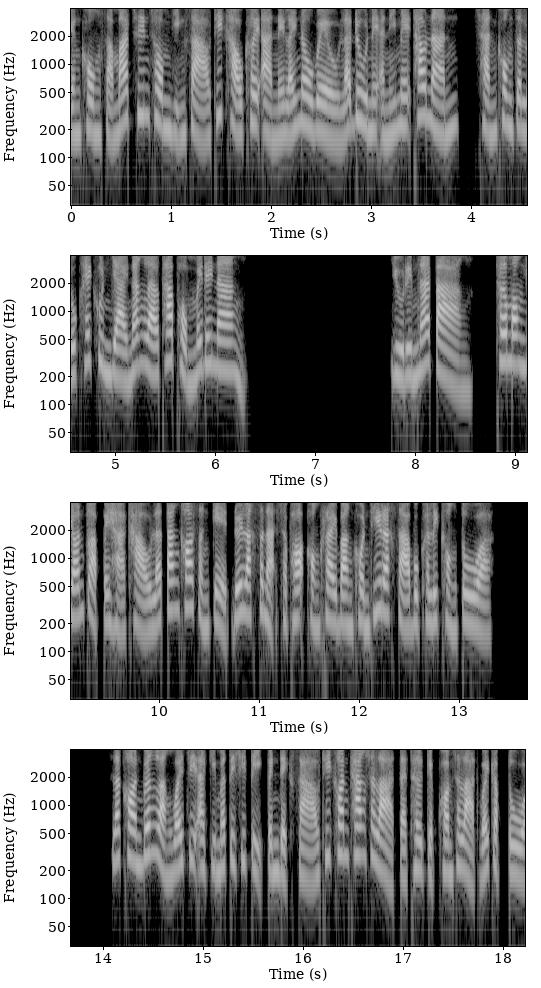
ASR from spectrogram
ยังคงสามารถชื่นชมหญิงสาวที่เขาเคยอ่านในไลท์โนเวลและดูในอนิเมะเท่านั้น ฉันคงจะลุกให้คุณยายนั่งแล้วถ้าผมไม่ได้นั่ง อยู่ริมหน้าต่าง เธอมองย้อนกลับไปหาเขาและตั้งข้อสังเกตด้วยลักษณะเฉพาะของใครบางคนที่รักษาบุคลิกของตัว ละครเบื้องหลังไวจิอากิมัติชิติเป็นเด็กสาวที่ค่อนข้างฉลาดแต่เธอเก็บความฉลาดไว้กับตัว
